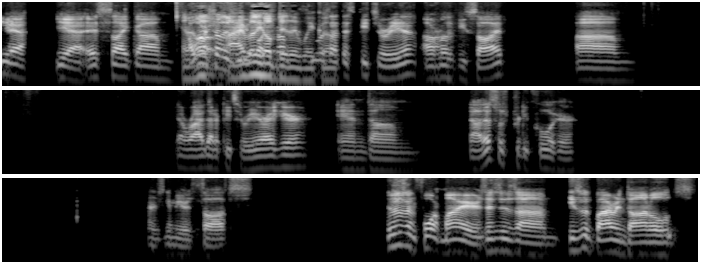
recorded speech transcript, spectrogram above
Yeah, yeah. It's like um. And I, I- this I really hope Trump. they He wake was up. at this pizzeria. I don't know if you saw it. Um, arrived at a pizzeria right here, and um, now this was pretty cool here. Just give me your thoughts. This is in Fort Myers. This is um, he's with Byron Donalds,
